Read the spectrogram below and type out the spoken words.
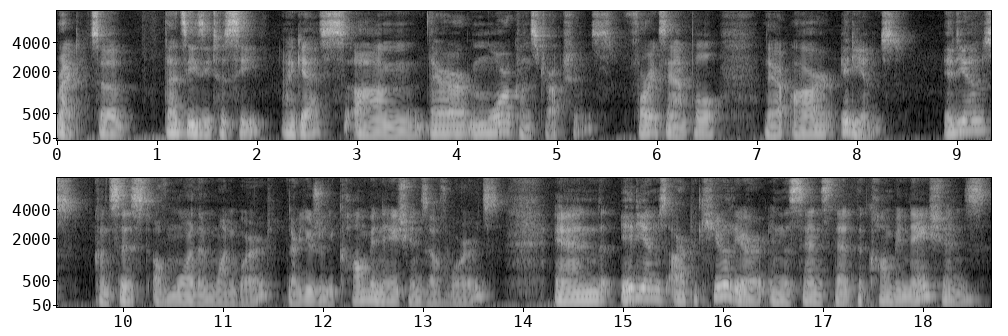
Right. So that's easy to see, I guess. Um, there are more constructions. For example, there are idioms. Idioms consist of more than one word. They're usually combinations of words. And idioms are peculiar in the sense that the combinations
